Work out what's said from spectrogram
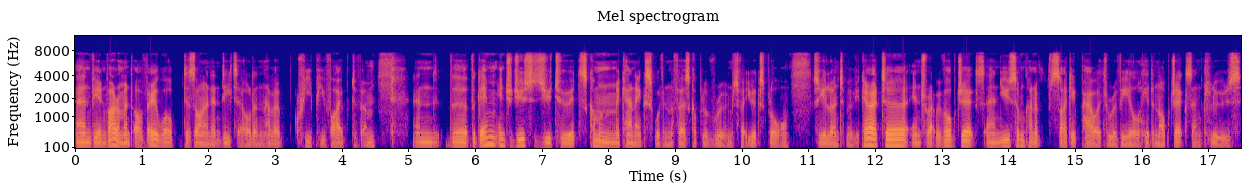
and the environment are very well designed and detailed and have a creepy vibe to them. And the, the game introduces you to its common mechanics within the first couple of rooms that you explore. So you learn to move your character, interact with objects, and use some kind of psychic power to reveal hidden objects and clues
